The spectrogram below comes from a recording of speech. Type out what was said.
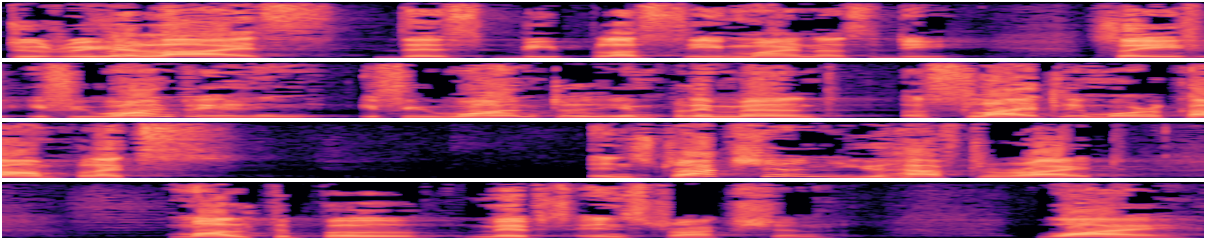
to realize this b plus c minus d. So if, if, you want to, if you want to implement a slightly more complex instruction, you have to write multiple MIPS instruction. Why?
